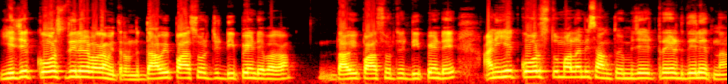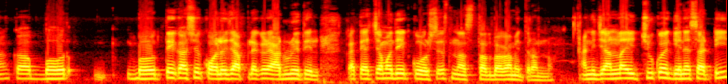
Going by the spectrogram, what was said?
हे जे कोर्स दिलेले बघा मित्रांनो दहावी पासवरची डिपेंड आहे बघा. दहावी पासवरती डिपेंड आहे. आणि हे कोर्स तुम्हाला मी सांगतोय म्हणजे ट्रेड दिलेत ना का भर बहुतेक असे कॉलेज आपल्याकडे आढळून येतील का त्याच्यामध्ये कोर्सेस नसतात बघा मित्रांनो. आणि ज्यांना इच्छुक आहे घेण्यासाठी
